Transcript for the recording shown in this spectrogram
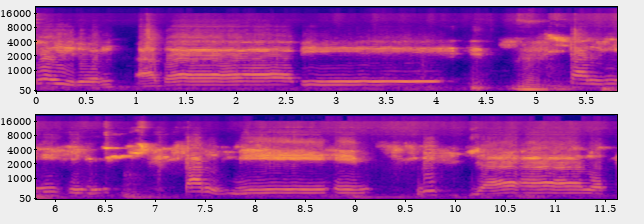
طيرا أبابيل হ্যাঁ ترميهم ترميهم بحجارة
